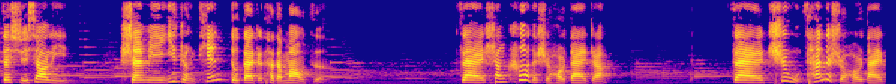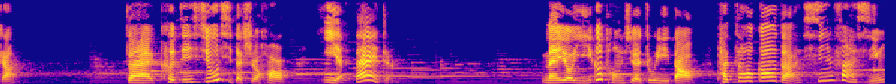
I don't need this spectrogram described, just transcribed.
在学校里，山米一整天都戴着他的帽子，在上课的时候戴着。在吃午餐的时候戴着，在课间休息的时候也戴着。没有一个同学注意到他糟糕的新发型。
